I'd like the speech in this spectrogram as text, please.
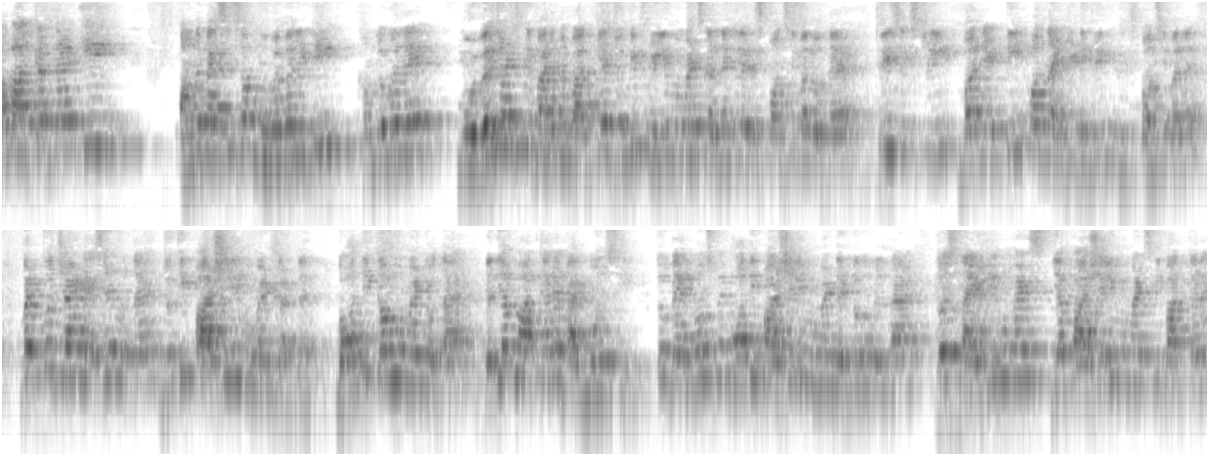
अब बात करते हैं कि on the basis of movability हम लोगों ने मूवेबल जॉइंट्स के बारे में बात किया जो कि फ्रीली मूवमेंट्स करने के लिए रिस्पॉन्सिबल होते हैं। 360, 180 और 90 डिग्री रिस्पॉन्सिबल है। बट कुछ जॉइंट ऐसे होते हैं जो कि पार्शियली मूवमेंट करते हैं। बहुत ही कम मूवमेंट होता है। यदि हम बात करें बैकबोन्स की तो बैकबोन्स में बहुत ही पार्शियली मूवमेंट देखने को मिलता है। तो स्लाइडली मूवमेंट्स या पार्शियली मूवमेंट्स की बात करें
